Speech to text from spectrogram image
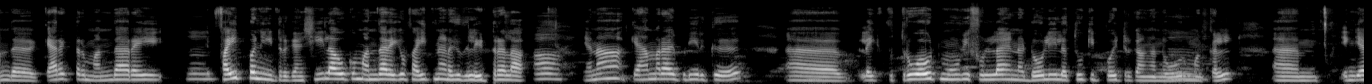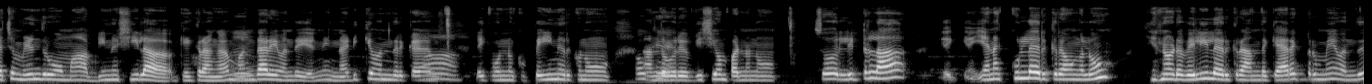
அந்த கேரக்டர் மந்தாரை. ஃபைட் பண்ணிட்டு இருக்கேன் ஷீலாவுக்கும் மந்தாரைக்கும் ஃபைட் நடக்குது லிட்ரலா ஏன்னா கேமரா இப்படி இருக்கு. லைக் த்ரூ அவுட் மூவி ஃபுல்லா என்ன டோலியில தூக்கிட்டு போயிட்டு இருக்காங்க அந்த ஊர். மக்கள். எங்கேயாச்சும் விழுந்துருவோமா அப்படின்னு ஷீலா கேக்குறாங்க. மந்தாரை வந்து என்ன நடிக்க வந்திருக்க? லைக் உனக்கு பெயின் இருக்கணும். அந்த ஒரு விஷயம் பண்ணணும். ஸோ லிட்டரலா எனக்குள்ள இருக்கிறவங்களும் என்னோட வெளியில இருக்கிற அந்த கேரக்டருமே வந்து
